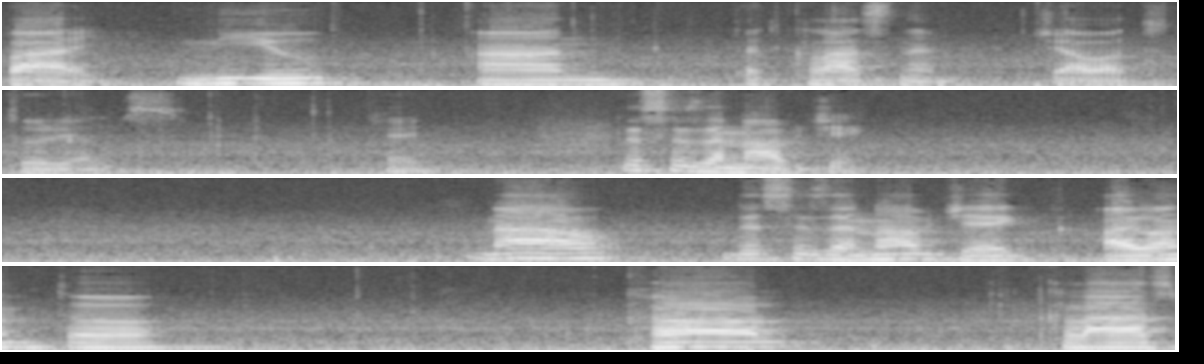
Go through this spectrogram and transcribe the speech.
by new and the class name java tutorials. Okay? This is an object. Now this is an object I want to call the class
